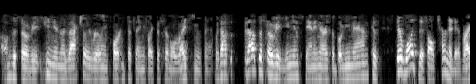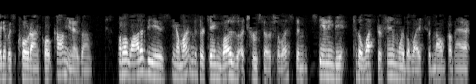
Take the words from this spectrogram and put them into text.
of the Soviet Union was actually really important to things like the civil rights movement. Without without the Soviet Union standing there as the boogeyman, because there was this alternative, right? It was quote unquote communism. But a lot of these, you know, Martin Luther King was a true socialist, and standing be, to the left of him were the likes of Malcolm X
